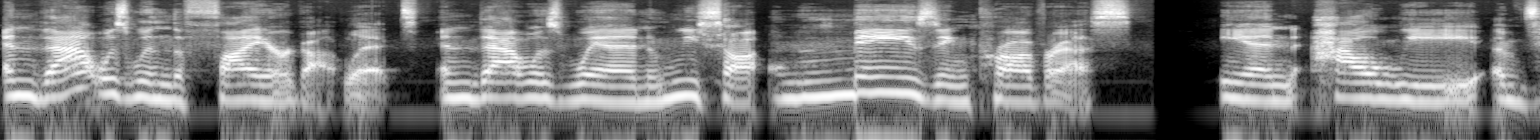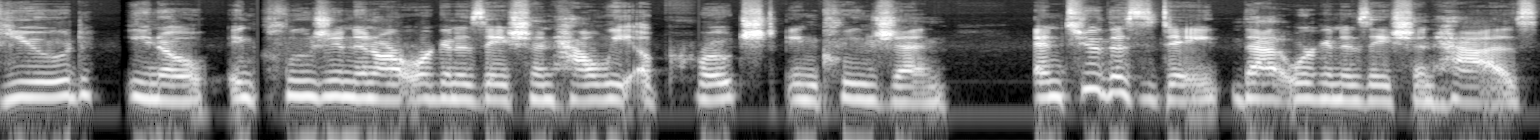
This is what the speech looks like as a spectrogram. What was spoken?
And that was when the fire got lit. And that was when we saw amazing progress in how we viewed, you know, inclusion in our organization, how we approached inclusion. And to this date, that organization has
